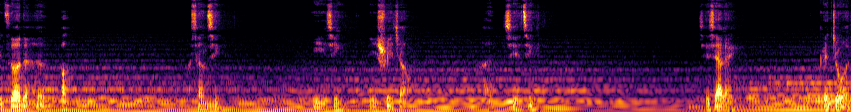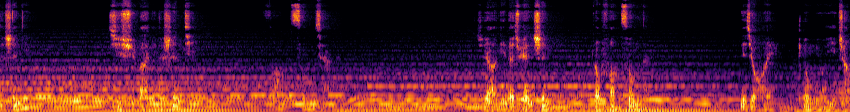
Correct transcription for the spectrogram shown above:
你做的很棒。我相信你已经离睡着很接近了。接下来，跟着我的声音，继续把你的身体放松下来。只要你的全身都放松了，你就会拥有一场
